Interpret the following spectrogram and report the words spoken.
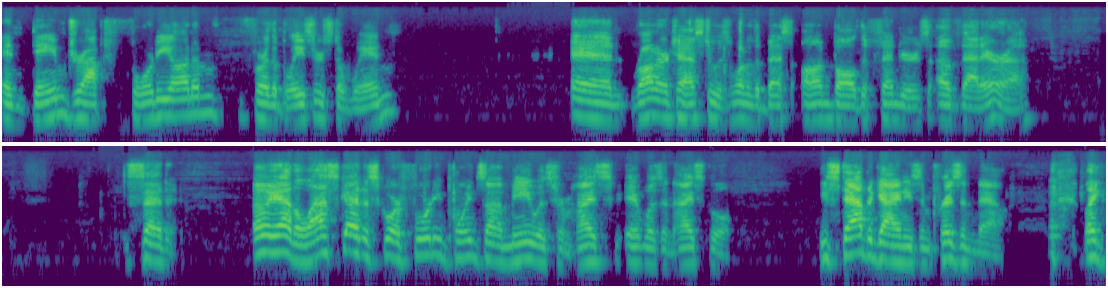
and Dame dropped 40 on him for the Blazers to win. And Ron Artest, who was one of the best on-ball defenders of that era, said, "Oh yeah, the last guy to score 40 points on me was from high school. It was in high school. He stabbed a guy and he's in prison now. like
